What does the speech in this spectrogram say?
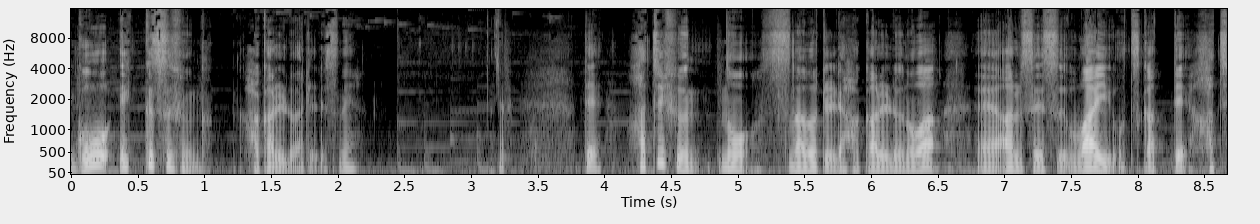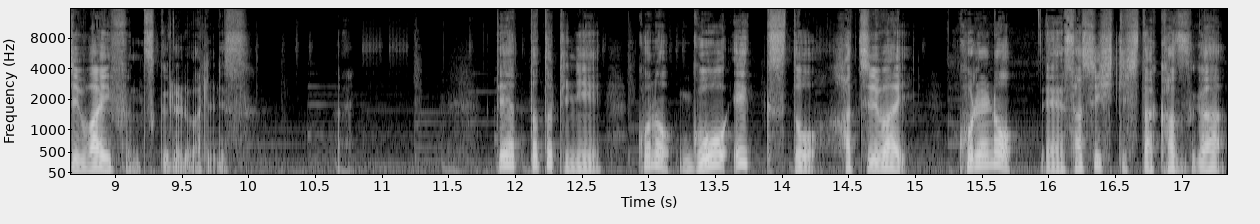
5x 分測れるわけですね。で、8分の砂時計で測れるのは、えー、ある整数 y を使って 8y 分作れるわけです。はい、で、やった時に、この 5x と 8y、これの、えー、差し引きした数が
